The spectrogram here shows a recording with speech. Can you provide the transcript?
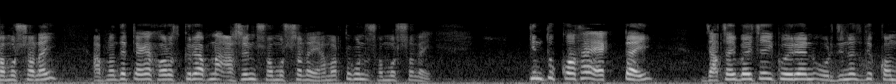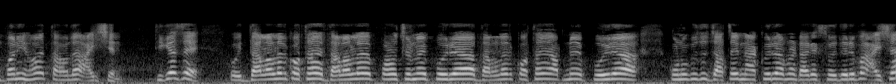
সমস্যা নাই। আপনাদের টাকা খরচ করে আপনার আসেন সমস্যা নাই। আমার তো কোনো সমস্যা নাই। কিন্তু কথা একটাই যাচাই বাছাই করেন অরিজিনাল যদি কোম্পানি হয় তাহলে আইসেন। ঠিক আছে? ওই দালালের কথায় দালালের পড়াশোনায় পইরা দালালের কথায় আপনি পইরা কোনো কিছু যাচাই না করে আপনার ডাইরেক্ট সৌদি আরবে আইসা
